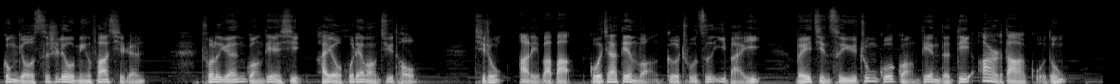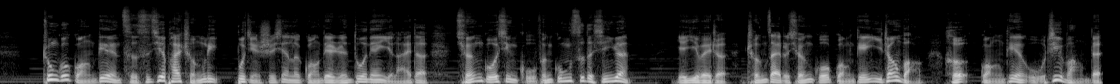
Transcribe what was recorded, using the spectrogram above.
共有四十六名发起人。除了原广电系，还有互联网巨头，其中阿里巴巴、国家电网各出资一百亿，为仅次于中国广电的第二大股东。中国广电此次揭牌成立，不仅实现了广电人多年以来的全国性股份公司的心愿，也意味着承载着全国广电一张网和广电五 G 网的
